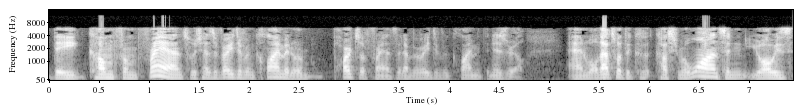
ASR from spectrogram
they come from France, which has a very different climate, or parts of France that have a very different climate than Israel. And while that's what the cu- customer wants, and you always,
